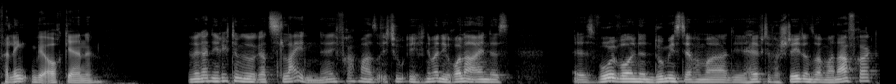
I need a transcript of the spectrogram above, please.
Verlinken wir auch gerne wenn wir gerade in die Richtung so gerade sliden, ne? ich frage mal, ich, ich nehme mal die Rolle ein des, des wohlwollenden Dummies, der einfach mal die Hälfte versteht und so einmal nachfragt,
